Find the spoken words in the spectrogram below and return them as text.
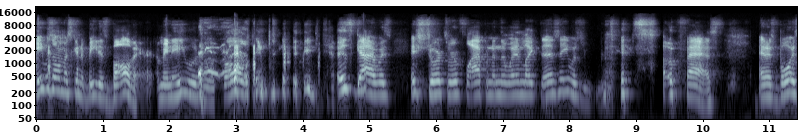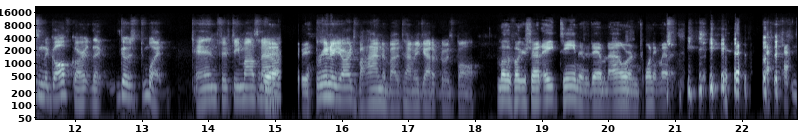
He was almost going to beat his ball there. I mean, he was rolling. this guy was, his shorts were flapping in the wind like this. He was so fast. And his boy's in the golf cart that goes, what, 10, 15 miles an hour? maybe. 300 yards behind him by the time he got up to his ball. Motherfucker shot 18 in a damn an hour and 20 minutes.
